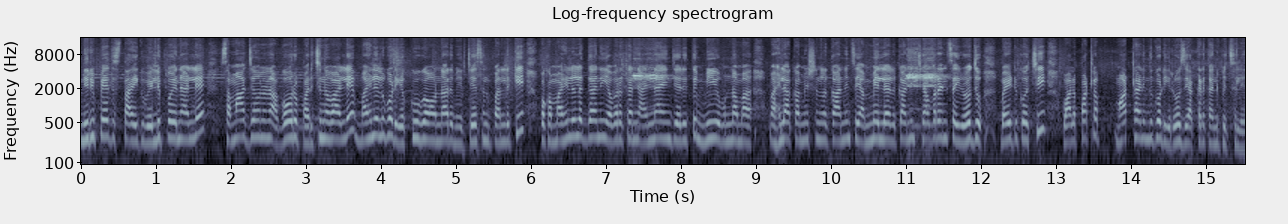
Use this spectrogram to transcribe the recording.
నిరుపేద స్థాయికి వెళ్ళిపోయిన వాళ్ళే సమాజంలో అగౌరవపరిచిన వాళ్ళే. మహిళలు కూడా ఎక్కువగా ఉన్నారు మీరు చేసిన పనులకి. ఒక మహిళలకు కానీ ఎవరికైనా అన్యాయం జరిగితే మీ ఉన్న మ- మహిళా కమిషన్లు కానించి ఎమ్మెల్యేలు కానించి ఎవరైనా ఈరోజు బయటకు వచ్చి వాళ్ళ పట్ల మాట్లాడింది కూడా ఈరోజు ఎక్కడ కనిపించలేదు.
